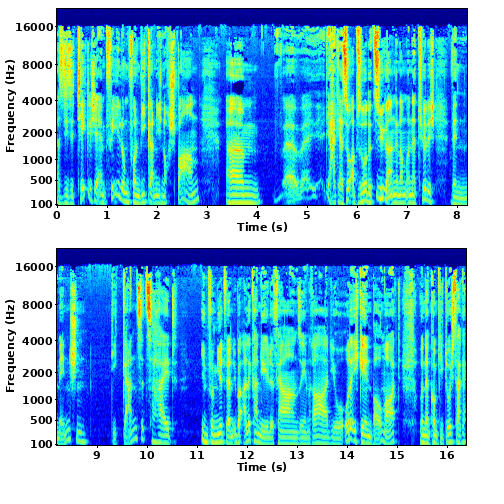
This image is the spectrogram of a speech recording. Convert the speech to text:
Also diese tägliche Empfehlung von, wie kann ich noch sparen, ähm, äh, die hat ja so absurde Züge angenommen. Und natürlich, wenn Menschen die ganze Zeit informiert werden über alle Kanäle, Fernsehen, Radio oder ich gehe in den Baumarkt und dann kommt die Durchsage,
